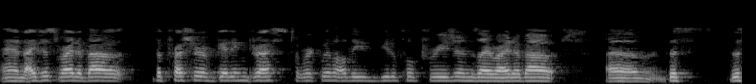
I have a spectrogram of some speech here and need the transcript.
and I just write about the pressure of getting dressed to work with all these beautiful Parisians. I write about, um, the, the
